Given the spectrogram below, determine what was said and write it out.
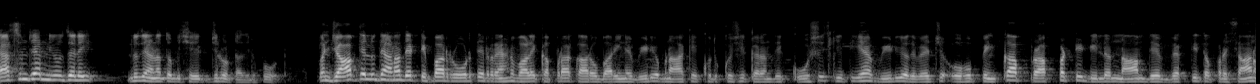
ਐਸਐਮਜੀ ਨਿਊਜ਼ ਦੇ ਲਈ ਲੁਧਿਆਣਾ ਤੋਂ ਅਭਿਸ਼ੇਕ ਜਲੋਟਾ ਦੀ ਰਿਪੋਰਟ। ਪੰਜਾਬ ਦੇ ਲੁਧਿਆਣਾ ਦੇ ਟਿੱਬਾ ਰੋਡ ਤੇ ਰਹਿਣ ਵਾਲੇ ਕੱਪੜਾ ਕਾਰੋਬਾਰੀ ਨੇ ਵੀਡੀਓ ਬਣਾ ਕੇ ਖੁਦਕੁਸ਼ੀ ਕਰਨ ਦੀ ਕੋਸ਼ਿਸ਼ ਕੀਤੀ ਹੈ। ਵੀਡੀਓ ਦੇ ਵਿੱਚ ਉਹ ਪਿੰਕਾ ਪ੍ਰਾਪਰਟੀ ਡੀਲਰ ਨਾਮ ਦੇ ਵਿਅਕਤੀ ਤੋਂ ਪਰੇਸ਼ਾਨ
